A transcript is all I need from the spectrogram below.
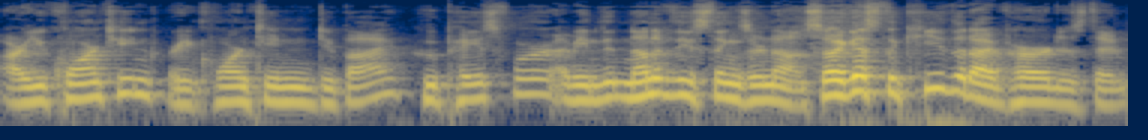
are you quarantined? Are you quarantined in Dubai? Who pays for it? I mean, none of these things are known. So I guess the key that I've heard is that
